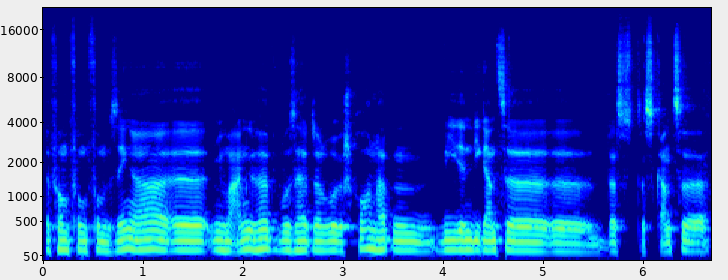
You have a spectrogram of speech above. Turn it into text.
äh, vom, vom, vom Sänger, äh, mir mal angehört, wo sie halt darüber gesprochen hatten, wie denn die ganze, äh, das, das ganze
